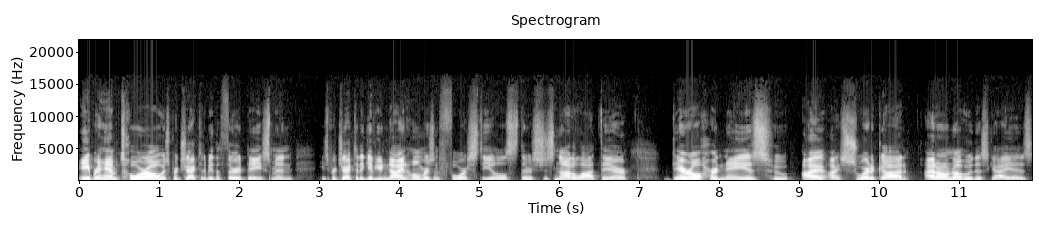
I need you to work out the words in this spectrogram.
Abraham Toro is projected to be the third baseman. He's projected to give you nine homers and four steals. There's just not a lot there. Darell Hernaiz, who I, I swear to God, I don't know who this guy is.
